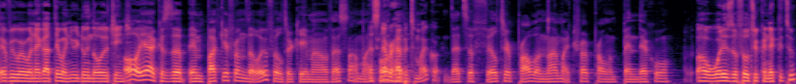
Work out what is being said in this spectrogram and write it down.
everywhere when I got there when you were doing the oil change. Oh yeah, because the empaque from the oil filter came out. That's not my. That's fault. never That- happened to my car. That's a filter problem, not my truck problem, pendejo. Oh, what is the filter connected to?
